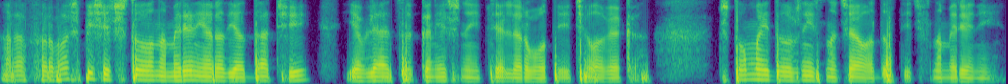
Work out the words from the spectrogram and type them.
Раф Рабаш пишет, что намерение ради отдачи является конечной целью работы человека. Что мы должны сначала достичь в намерении?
